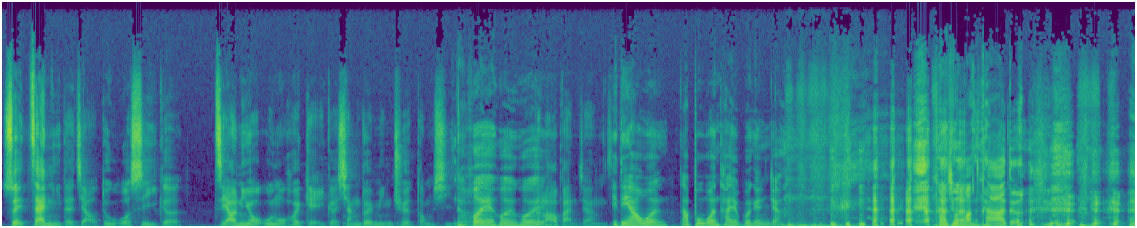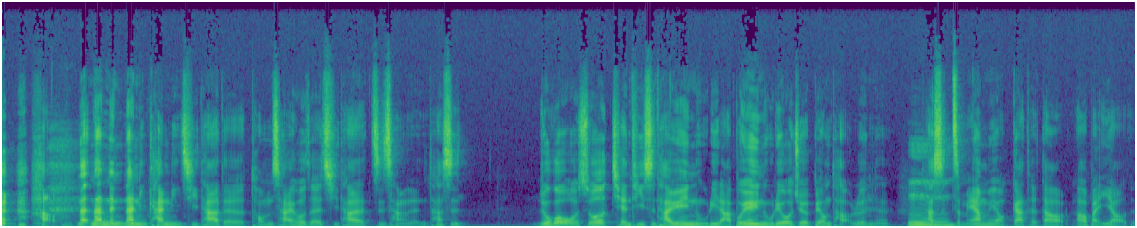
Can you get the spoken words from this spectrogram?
所以在你的角度，我是一个只要你有问，我会给一个相对明确的东西的。会会会，的老板这样子一定要问，他不问他也不会跟你讲，他就忙他的。好，那那那那你看你其他的同才或者其他的职场人，他是。如果我说前提是他愿意努力啦，不愿意努力，我觉得不用讨论了。嗯，他是怎么样没有 get 到老板要的？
